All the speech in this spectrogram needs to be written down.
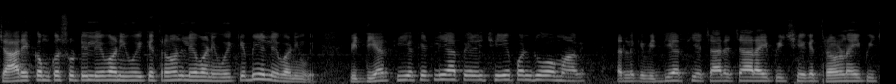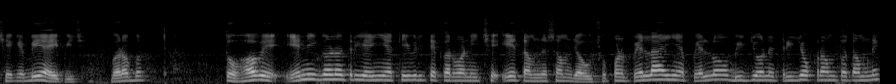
ચાર એકમ કસોટી લેવાની હોય કે ત્રણ લેવાની હોય કે બે લેવાની હોય, વિદ્યાર્થીએ કેટલી આપેલી છે એ પણ જોવામાં આવે. એટલે કે વિદ્યાર્થીએ ચારે ચાર આપી છે કે ત્રણ આપી છે કે બે આપી છે. બરાબર? તો હવે એની ગણતરી અહીંયા કેવી રીતે કરવાની છે એ તમને સમજાવું છું. પણ પહેલાં અહીંયા પહેલો, બીજો અને ત્રીજો ક્રમ તો તમને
